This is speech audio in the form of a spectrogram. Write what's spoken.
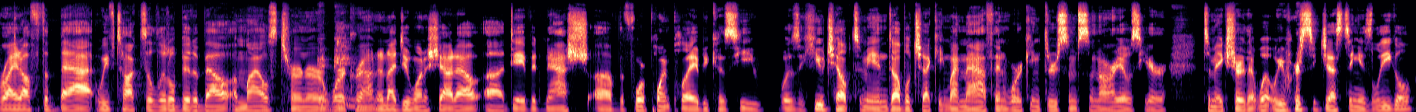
right off the bat, we've talked a little bit about a Miles Turner workaround, and I do want to shout out uh, David Nash of the Four Point Play because he was a huge help to me in double checking my math and working through some scenarios here to make sure that what we were suggesting is legal.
